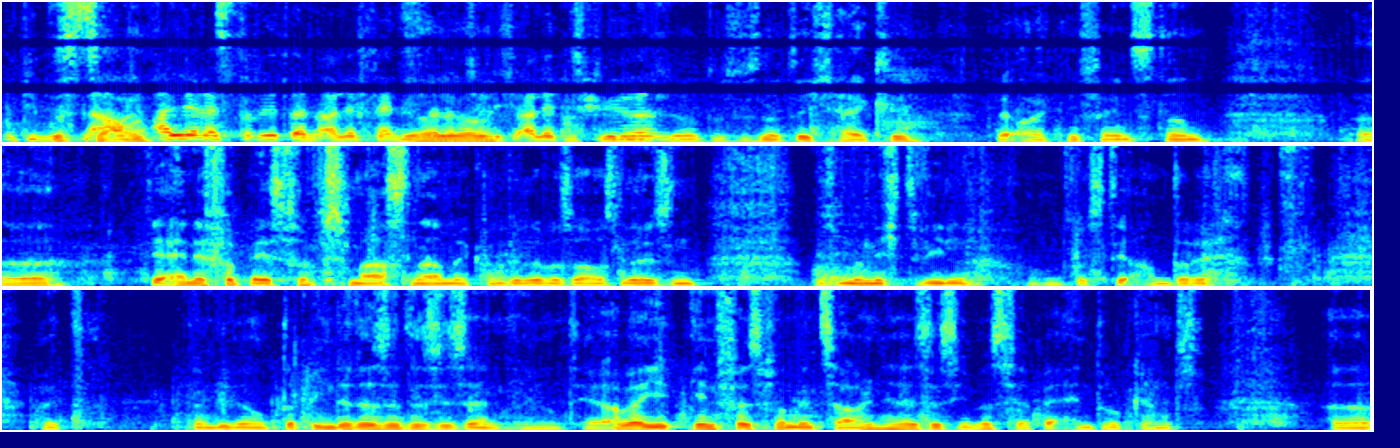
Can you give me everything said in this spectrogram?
Und die müssen auch alle restauriert werden, alle Fenster ja, natürlich, alle Türen. Ja, das ist natürlich heikel bei alten Fenstern. Äh, die eine Verbesserungsmaßnahme kann wieder was auslösen, was man nicht will und was die andere halt dann wieder unterbindet. Also das ist ein Hin und Her. Aber jedenfalls von den Zahlen her ist es immer sehr beeindruckend, äh,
